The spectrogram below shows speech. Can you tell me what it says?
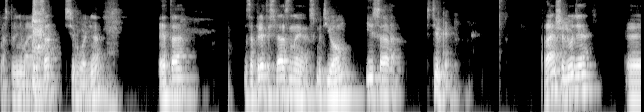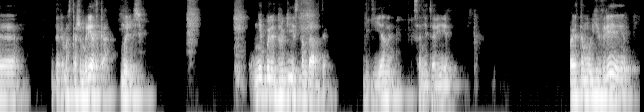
воспринимается сегодня, это запреты, связанные с мытьем и со стиркой. Раньше люди, э, прямо скажем, редко мылись. У них были другие стандарты гигиены, санитарии. Поэтому евреи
